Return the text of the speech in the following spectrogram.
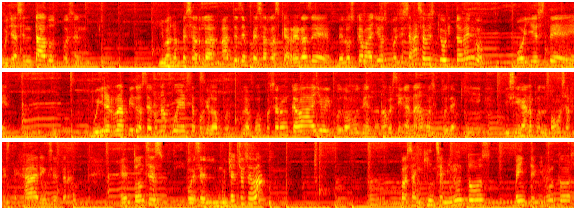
pues ya sentados, pues en, y van a empezar la, antes de empezar las carreras de, de los caballos, pues dice, ah, sabes que ahorita vengo, voy este, voy a ir rápido a hacer una apuesta porque la, la puedo pasar a un caballo y pues vamos viendo, ¿no? A ver si ganamos y pues de aquí, y si gana pues nos vamos a festejar, etcétera. Entonces, pues el muchacho se va. Pasan 15 minutos, 20 minutos,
